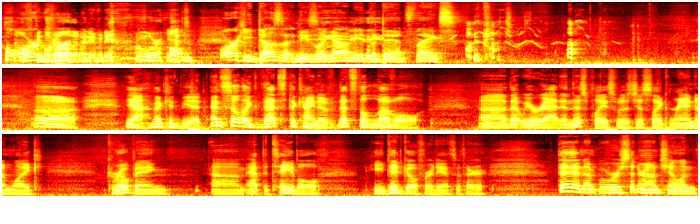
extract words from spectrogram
self control of anybody in the world. or he does it and he's like, I don't need the dance, thanks. Uh, yeah, that could be it. And so like that's the kind of that's the level uh, that we were at in this place was just like random like groping um, at the table. He did go for a dance with her. Then um, we're sitting around chilling,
